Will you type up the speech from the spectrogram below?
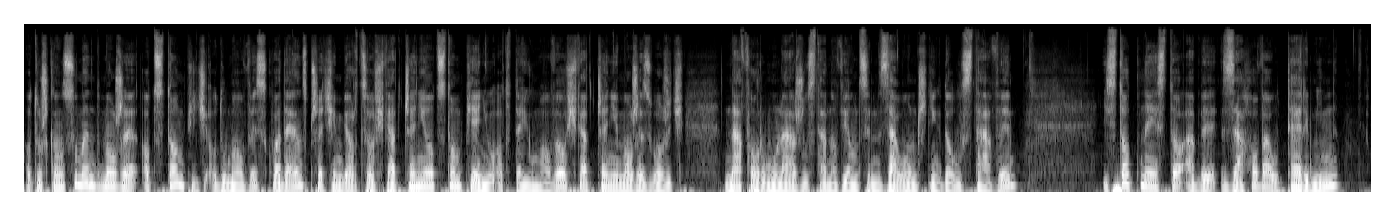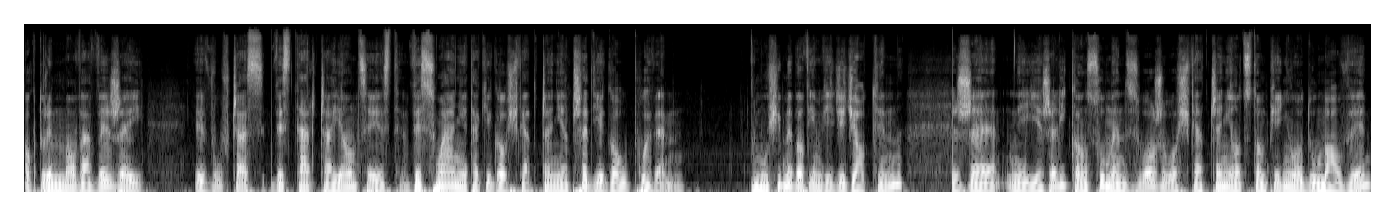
Otóż konsument może odstąpić od umowy, składając przedsiębiorcy oświadczenie o odstąpieniu od tej umowy. Oświadczenie może złożyć na formularzu stanowiącym załącznik do ustawy. Istotne jest to, aby zachował termin, o którym mowa wyżej, wówczas wystarczające jest wysłanie takiego oświadczenia przed jego upływem. Musimy bowiem wiedzieć o tym, że jeżeli konsument złożył oświadczenie o odstąpieniu od umowy,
